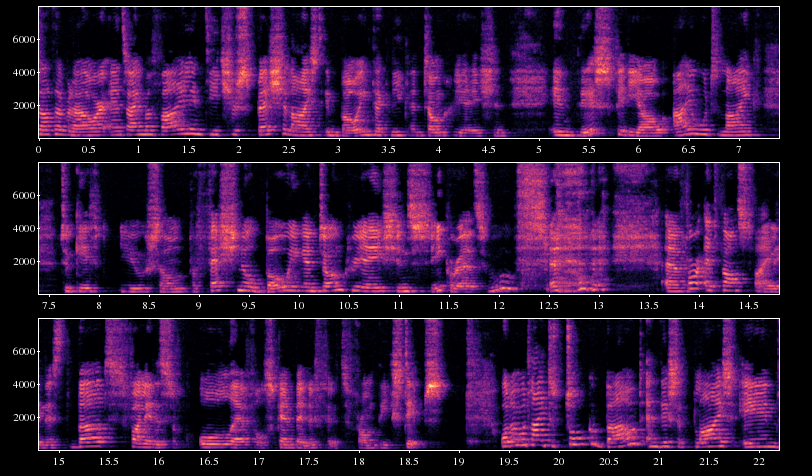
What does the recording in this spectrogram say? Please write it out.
Zlata Brouwer and I'm a violin teacher specialized in bowing technique and tone creation. In this video I would like to give you some professional bowing and tone creation secrets uh, for advanced violinists, but violinists of all levels can benefit from these tips. What I would like to talk about, and this applies in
